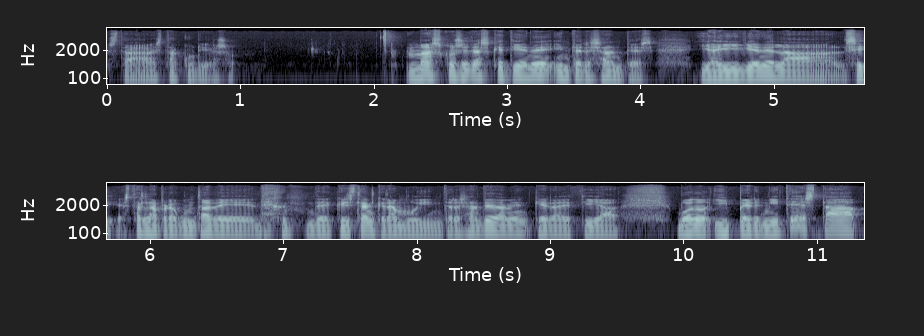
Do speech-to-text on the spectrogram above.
está, está curioso más cositas que tiene interesantes. Y ahí viene la... Sí, esta es la pregunta de, de, Cristian, que era muy interesante también, que era, decía, bueno, ¿y permite esta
